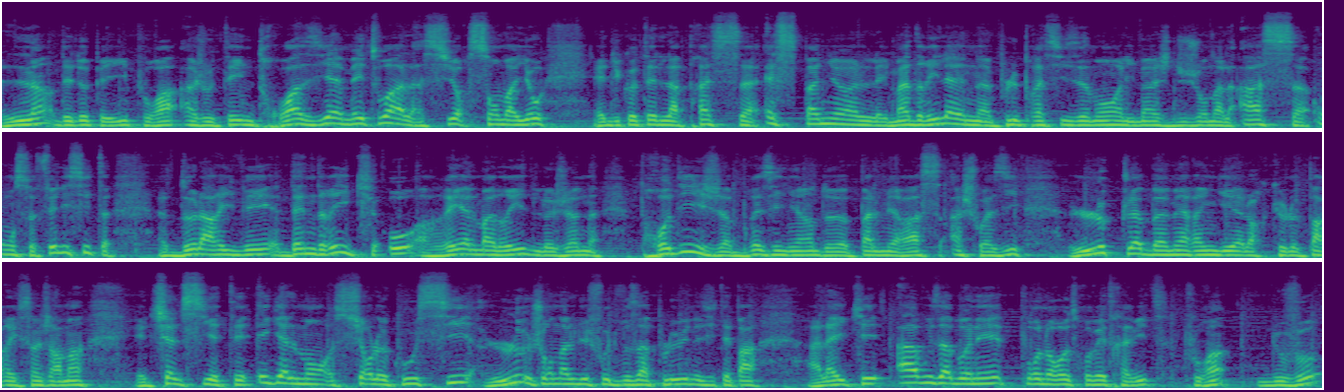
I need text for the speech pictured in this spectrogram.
l'un des deux pays pourra ajouter une troisième étoile sur son maillot. Et du côté de la presse espagnole et madrilène, plus précisément à l'image du journal AS, on se félicite de l'arrivée d'Hendrick au Real Madrid. Le jeune prodige brésilien de Palmeiras a choisi le club merengue alors que le Paris Saint-Germain et Chelsea étaient également sur le coup. Si le journal du foot vous a plu, n'hésitez pas à liker, à vous abonner pour nous retrouver très vite pour un nouveau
